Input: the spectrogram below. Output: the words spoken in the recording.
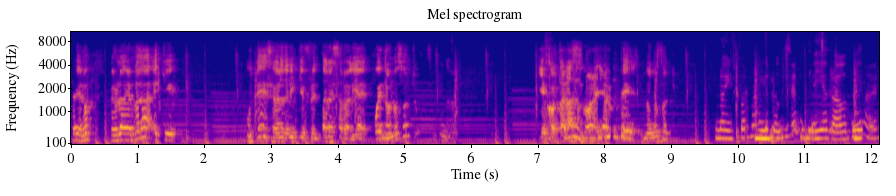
Pero, pero la verdad es que ustedes se van a tener que enfrentar a esa realidad después, no nosotros. Y el cortalazo lo van a llevar ustedes, no nosotros. Nos informan de producción que hay otro audio, a ver.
